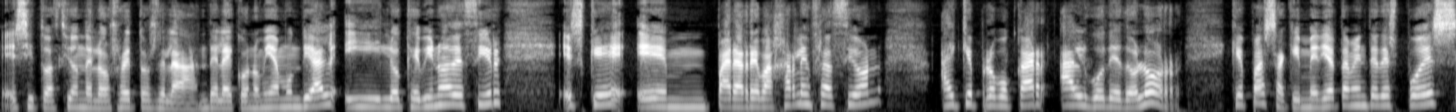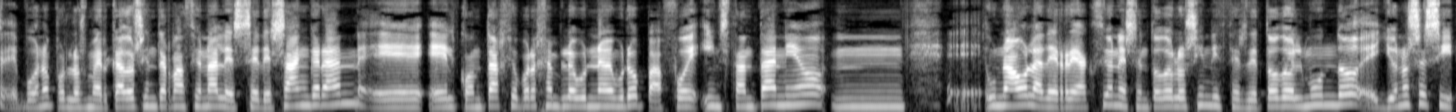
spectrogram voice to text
eh, situación de los retos de la, de la economía mundial. Y lo que vino a decir es que em, para rebajar la inflación hay que provocar algo de dolor. ¿Qué pasa? Que inmediatamente después, eh, bueno, pues los mercados internacionales se desangran, eh, el contagio, por ejemplo, en Europa fue instantáneo, mm, eh, una ola de reacciones en todos los índices de todo el mundo. yo no sé si,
